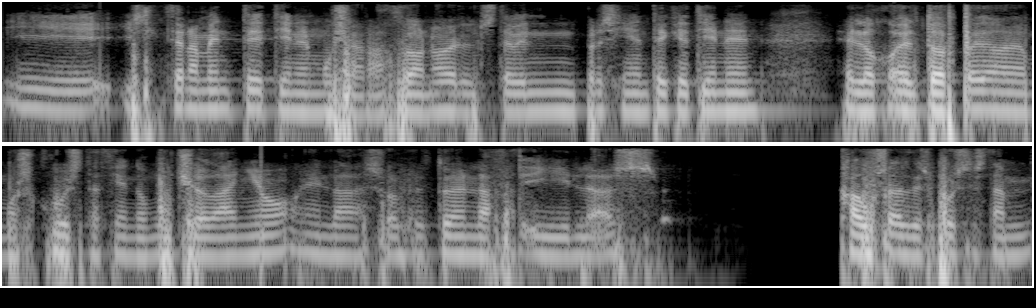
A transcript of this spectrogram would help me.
y, sinceramente tienen mucha razón, ¿no? El este presidente que tienen, el, el, torpedo de Moscú está haciendo mucho daño, en la, sobre todo en la, y las causas después están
